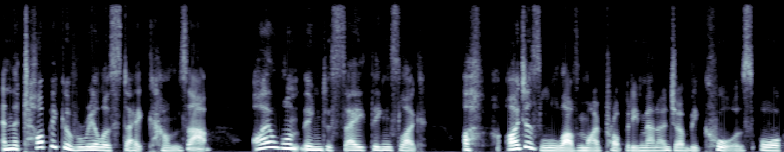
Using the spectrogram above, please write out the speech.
and the topic of real estate comes up, I want them to say things like, oh, I just love my property manager because, or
